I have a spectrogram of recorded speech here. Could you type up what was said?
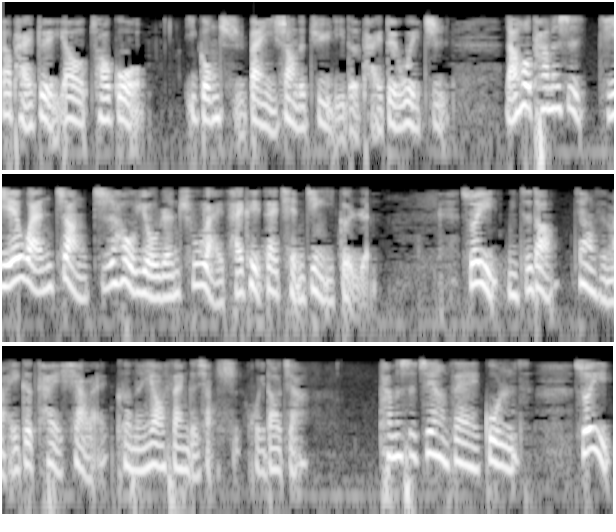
要排队，要超过一公尺半以上的距离的排队位置，然后他们是结完账之后有人出来才可以再前进一个人，所以你知道这样子买一个菜下来可能要三个小时回到家。他们是这样在过日子，所以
